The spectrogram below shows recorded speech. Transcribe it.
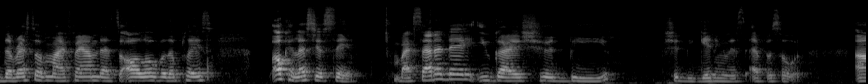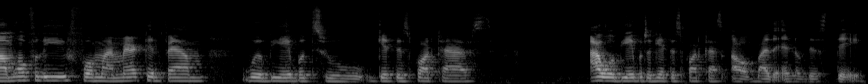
the rest of my fam that's all over the place. Okay, let's just say by Saturday, you guys should be should be getting this episode. Um, hopefully, for my American fam, we'll be able to get this podcast. I will be able to get this podcast out by the end of this day.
